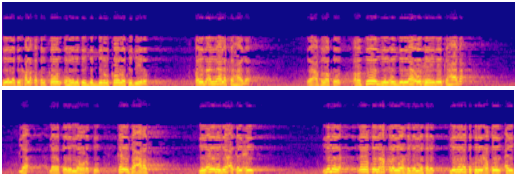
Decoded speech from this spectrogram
هي التي خلقت الكون وهي التي تدبر الكون وتديره. طيب أنى لك هذا؟ يا أفلاطون رسول من عند الله أوحي إليك هذا؟ لا لا يقول إنه رسول. كيف عرفت؟ من أين جاءك العلم؟ لما لا, لا يكون عقلا واحدا مثلا. لما لا تكون العقول ألف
